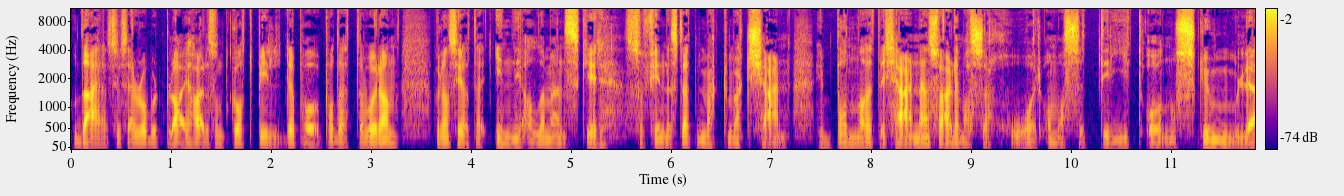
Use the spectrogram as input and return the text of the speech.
Og Der syns jeg Robert Bligh har et sånt godt bilde på, på dette, hvor han, hvor han, sier at inni alle mennesker så finnes det et mørkt, mørkt tjern. I bunnen av dette tjernet så er det masse hår og masse drit og noe skumle.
